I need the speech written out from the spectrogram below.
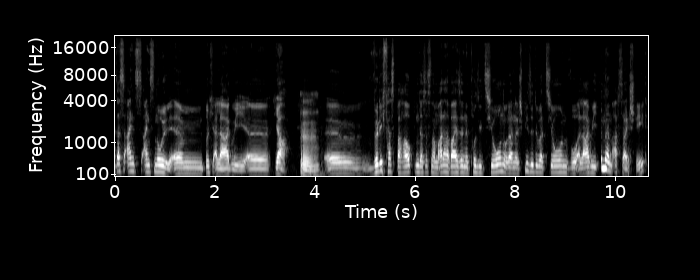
das 1-0 ähm, durch Alagui. Äh, ja, Mhm. Äh, würde ich fast behaupten, das ist normalerweise eine Position oder eine Spielsituation, wo Alagui immer im Abseits steht.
